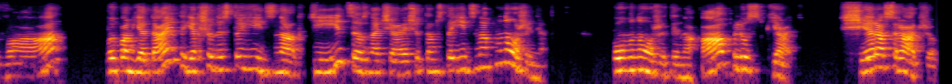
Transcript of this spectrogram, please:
2. Ви пам'ятаєте, якщо не стоїть знак дії, це означає, що там стоїть знак множення. Помножити на а плюс 5. Ще раз раджу,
